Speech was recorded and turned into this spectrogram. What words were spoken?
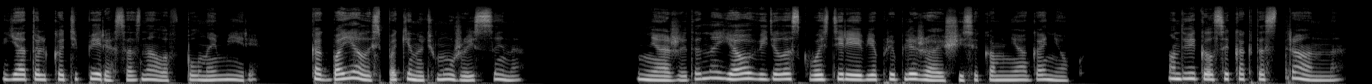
Я только теперь осознала в полной мере, как боялась покинуть мужа и сына. Неожиданно я увидела сквозь деревья приближающийся ко мне огонек. Он двигался как-то странно,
